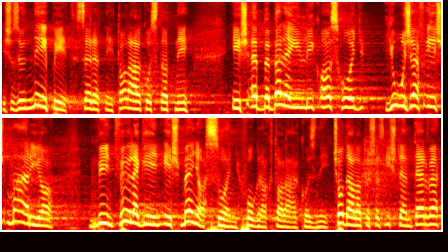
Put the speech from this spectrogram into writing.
és az ő népét szeretné találkoztatni, és ebbe beleillik az, hogy József és Mária, mint vőlegény és menyasszony fognak találkozni. Csodálatos az Isten terve,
